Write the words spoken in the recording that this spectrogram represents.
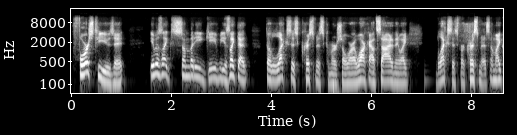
forced to use it. It was like somebody gave me, it's like that the Lexus Christmas commercial where I walk outside and they like Lexus for Christmas. I'm like,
